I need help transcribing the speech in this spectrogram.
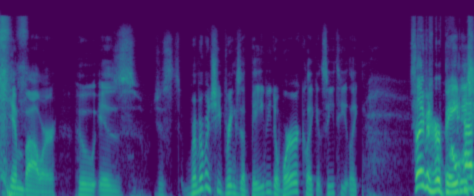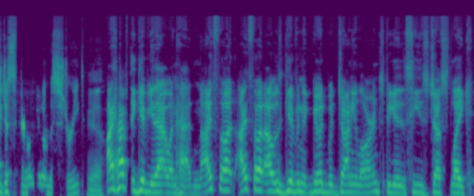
Kim Bauer, who is just remember when she brings a baby to work like at CT like It's not even her baby. have- She just found it on the street. yeah I have to give you that one, Hatton. I thought I thought I was giving it good with Johnny Lawrence because he's just like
